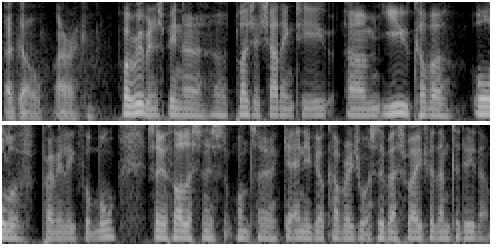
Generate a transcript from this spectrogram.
a goal. I reckon. Well, Reuben, it's been a, a pleasure chatting to you. Um, you cover all of Premier League football, so if our listeners want to get any of your coverage, what's the best way for them to do that?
